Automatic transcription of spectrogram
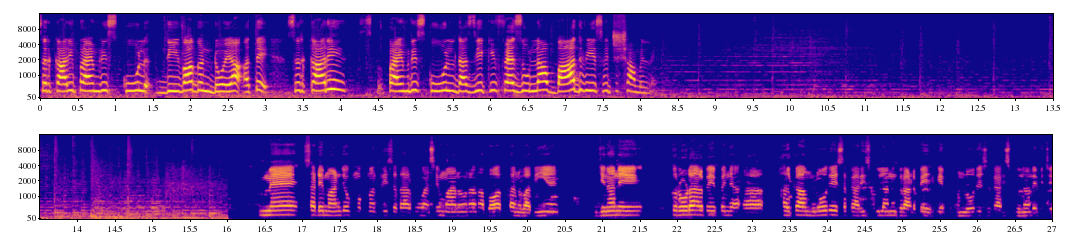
ਸਰਕਾਰੀ ਪ੍ਰਾਇਮਰੀ ਸਕੂਲ ਦੀਵਾ ਗੰਡੋਇਆ ਅਤੇ ਸਰਕਾਰੀ ਪ੍ਰਾਇਮਰੀ ਸਕੂਲ ਦੱਸ ਕਿ ਫੈਜ਼ੁੱਲਾਬਾਦ ਵੀ ਇਸ ਵਿੱਚ ਸ਼ਾਮਿਲ ਨੇ। ਮੈਂ ਸਾਡੇ ਮਾਨਯੋਗ ਮੁੱਖ ਮੰਤਰੀ ਸਰਦਾਰ ਭਗਵੰਤ ਸਿੰਘ ਮਾਨ ਹੋਰਾਂ ਦਾ ਬਹੁਤ ਧੰਨਵਾਦੀ ਹਾਂ। ਜਿਨ੍ਹਾਂ ਨੇ ਕਰੋੜਾਂ ਰੁਪਏ ਪੰਜਾ- ਹਲਕਾ ਅਮਲੋਹ ਦੇ ਸਰਕਾਰੀ ਸਕੂਲਾਂ ਨੂੰ ਗ੍ਰਾਂਟ ਭੇਜ ਕੇ ਅਮਲੋਹ ਦੇ ਸਰਕਾਰੀ ਸਕੂਲਾਂ ਦੇ ਵਿੱਚ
